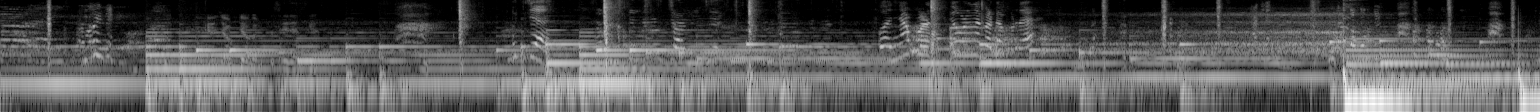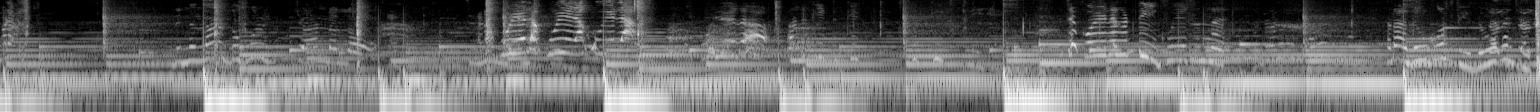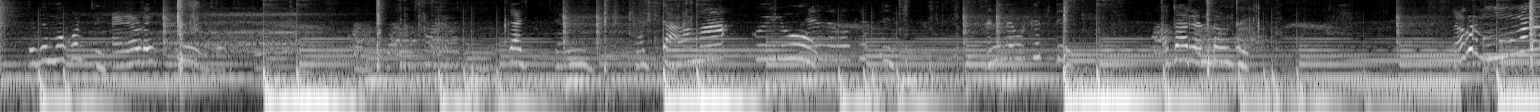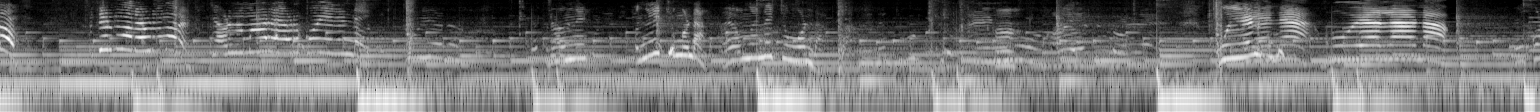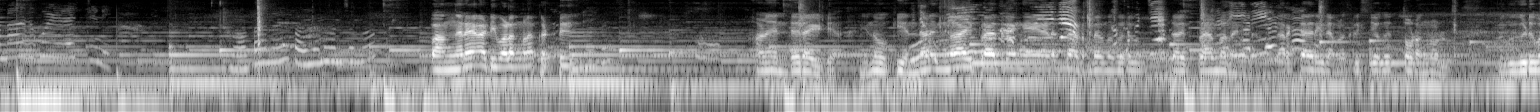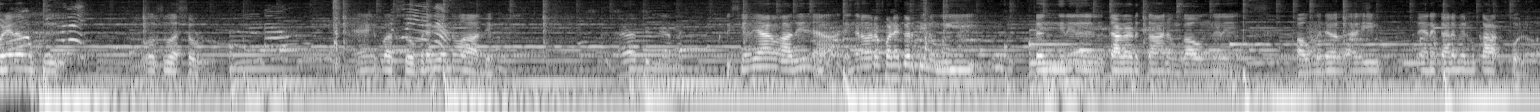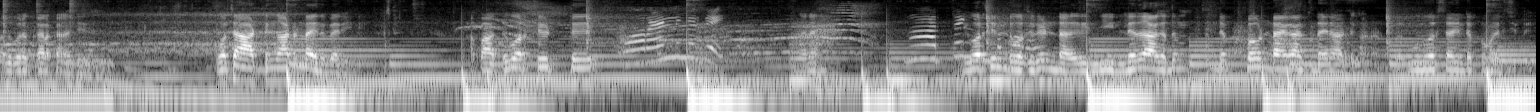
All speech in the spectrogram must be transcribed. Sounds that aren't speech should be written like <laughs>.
അപ്പം അങ്ങനെ അടിവളങ്ങളൊക്കെ ഇട്ട് ആണ് എന്റെ ഒരു ഐഡിയ. നീ നോക്കി എന്താണ് നിങ്ങളുടെ അഭിപ്രായത്തിൽ എങ്ങനെയാണ് നടന്നതെന്നൊക്കെ ഒരു അഭിപ്രായം പറഞ്ഞു കറക്റ്റ് അറിയില്ല നമ്മൾ കൃഷിയൊക്കെ തുടങ്ങുള്ളൂ. വീട് പണിയാണ് നമുക്ക് കുറച്ച് വർഷമുള്ളൂ. വർക്ക്ഷോപ്പിലൊക്കെ ആയിരുന്നു ആദ്യം. കൃഷി ഞാൻ ആദ്യം അതിങ്ങനെ ഓരോ പണിയൊക്കെ എടുത്തിരുന്നു. ഈ തെങ്ങിന് തടമെടുക്കാനും കവുങ്ങിന് കവുങ്ങിന്റെ ഈ വേനൽക്കാലം വരുമ്പോൾ കളക്കുമല്ലോ. അതുപോലെ കളക്കാനാണ് ചെയ്തത്. കുറച്ച് ആട്ടുംകാട്ടുണ്ടായിരുന്നു പെരയിൽ അപ്പൊ അത് കുറച്ച് ഇട്ട് അങ്ങനെ ഇനി കുറച്ചുണ്ട് കുറച്ചുകൂടി ഉണ്ട് ഇനി ഇല്ലത് ആകതും എന്റെ ഒപ്പം ഉണ്ടായ കാലത്തുണ്ടായ ആട്ടുംകാടാണ്. ഒരു മൂന്ന് വർഷം അതിന്റെ ഒപ്പം മരിച്ചിട്ട്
